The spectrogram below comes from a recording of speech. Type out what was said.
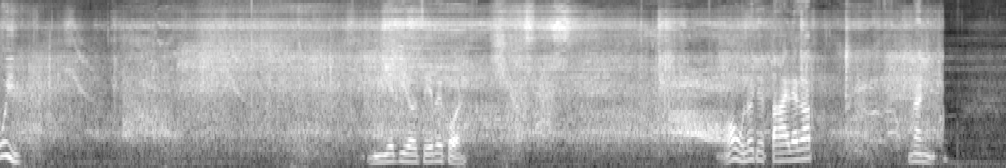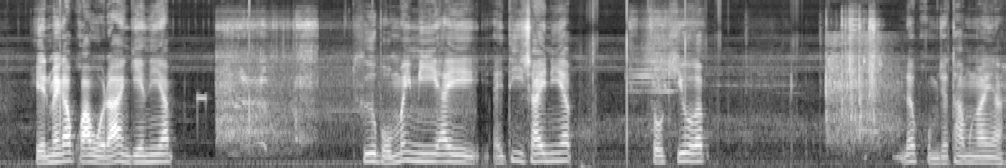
อุ้ยดีที่เราเซฟไปก่อนเอ้าแล้วจะตายแล้วครับ นั่น เห็นไหมครับความโหดร้ายของเกมนี้ครับ คือผมไม่มีไอ้ไอ้ที่ใช้นี้ครับ โซคิวครับ แล้วผมจะทำไงอะ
